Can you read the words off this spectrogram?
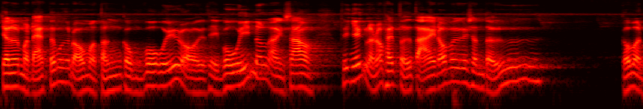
Cho nên mà đạt tới mức độ mà tận cùng vô ý rồi thì vô ý nó là sao? Thứ nhất là nó phải tự tại đối với cái sinh tử của mình.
